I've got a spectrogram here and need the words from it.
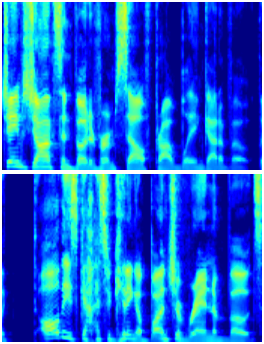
James Johnson voted for himself probably and got a vote. Like all these guys are getting a bunch of random votes.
